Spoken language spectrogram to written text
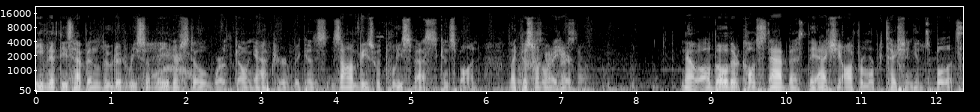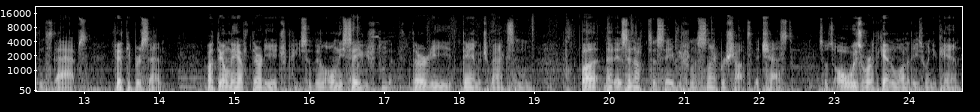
Even if these have been looted recently, they're still worth going after because zombies with police vests can spawn, like this one right here. Now, although they're called stab vests, they actually offer more protection against bullets than stabs, 50%. But they only have 30 HP, so they'll only save you from 30 damage maximum. But that is enough to save you from a sniper shot to the chest. So it's always worth getting one of these when you can.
